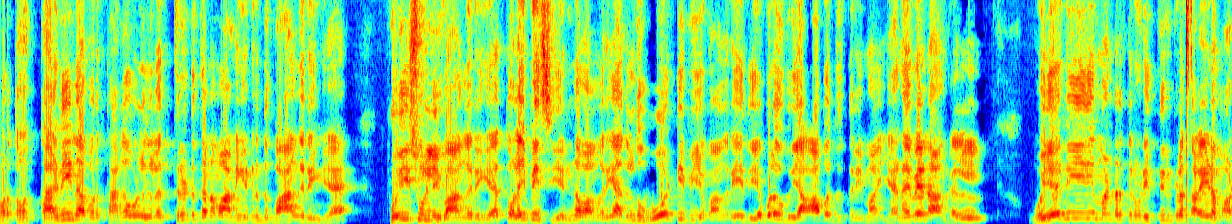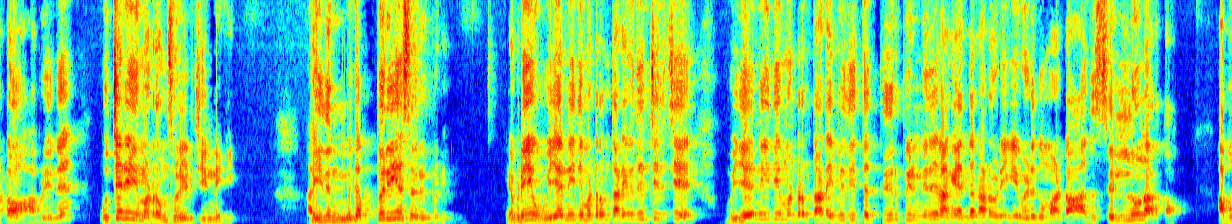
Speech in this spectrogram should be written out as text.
ஒருத்தவன் தனிநபர் தகவல்களை திருட்டுத்தனமா அவங்ககிட்ட இருந்து வாங்குறீங்க பொய் சொல்லி வாங்குறீங்க தொலைபேசி என்ன வாங்குறீங்க அதுல இருந்து ஓடிபியை வாங்குறீங்க இது எவ்வளவு பெரிய ஆபத்து தெரியுமா? எனவே நாங்கள் உயர்நீதிமன்றத்தினுடைய தீர்ப்புல தலையிட மாட்டோம் அப்படின்னு உச்சநீதிமன்றம் சொல்லிடுச்சு இன்னைக்கு. இது மிகப்பெரிய செருப்படி. எப்படி உயர்நீதிமன்றம் தடை விதிச்சிருச்சு. உயர்நீதிமன்றம் தடை விதித்த தீர்ப்பின் மீது நாங்க எந்த நடவடிக்கையும் எடுக்க மாட்டோம். அது செல்லும்னு அர்த்தம். அப்போ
